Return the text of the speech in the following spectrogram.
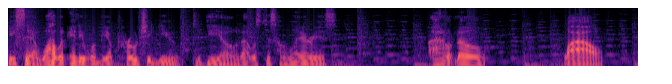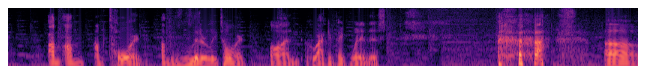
He said, "Why would anyone be approaching you to Dio?" That was just hilarious. I don't know. Wow. I'm I'm I'm torn. I'm literally torn on who I can pick winning this. uh,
